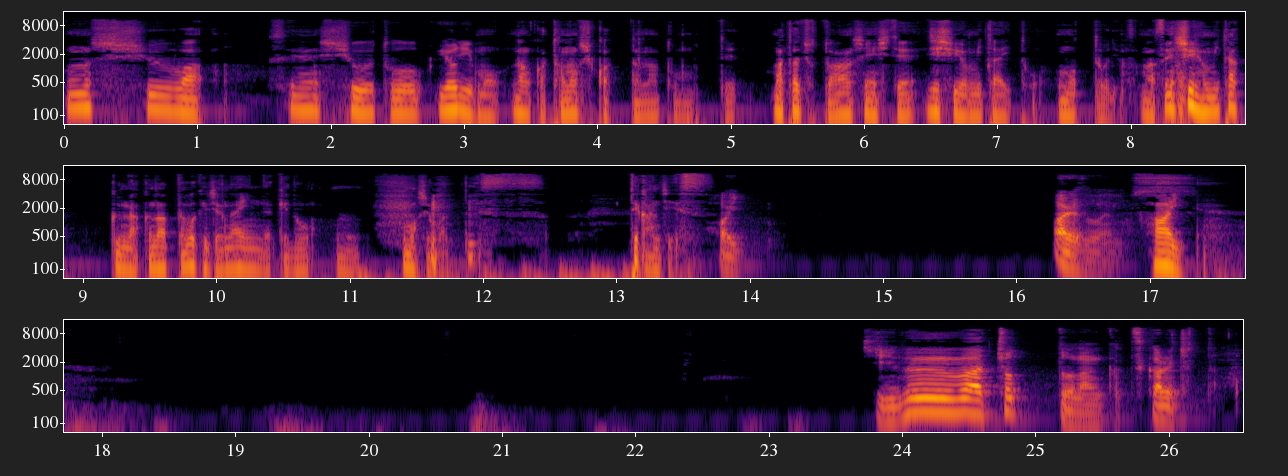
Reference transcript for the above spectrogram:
今週は、先週とよりもなんか楽しかったなと思って、またちょっと安心して次週読みたいと思っております。まあ先週読みたくなくなったわけじゃないんだけど、うん、面白かったです。って感じです。はい。ありがとうございます。はい。自分はちょっとなんか疲れちゃったな。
